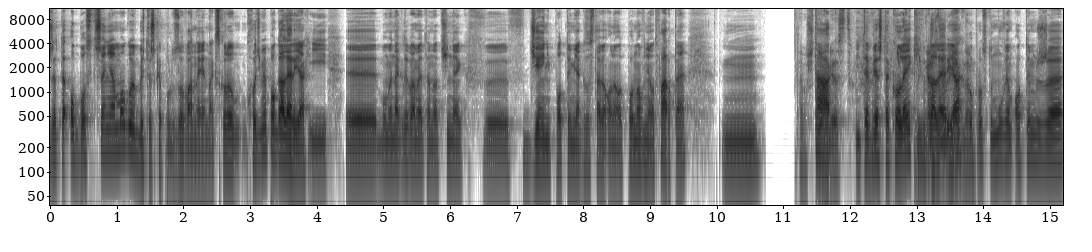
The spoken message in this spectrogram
że te obostrzenia mogłyby być troszkę poluzowane jednak. Skoro chodzimy po galeriach i, yy, bo my nagrywamy ten odcinek w, w dzień po tym, jak zostały one ponownie otwarte, mm, Tam szturm tak. jest. i te wiesz, te kolejki w galeriach jedną. po prostu mówią o tym, że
